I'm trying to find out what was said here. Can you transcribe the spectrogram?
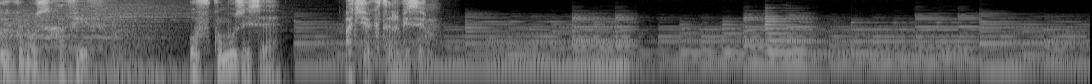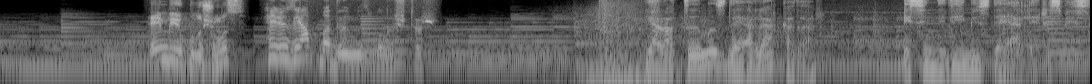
Uykumuz hafif, ufkumuz ise açıktır bizim. En büyük buluşumuz Henüz yapmadığımız buluştur. Yarattığımız değerler kadar esinlediğimiz değerleriz biz.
